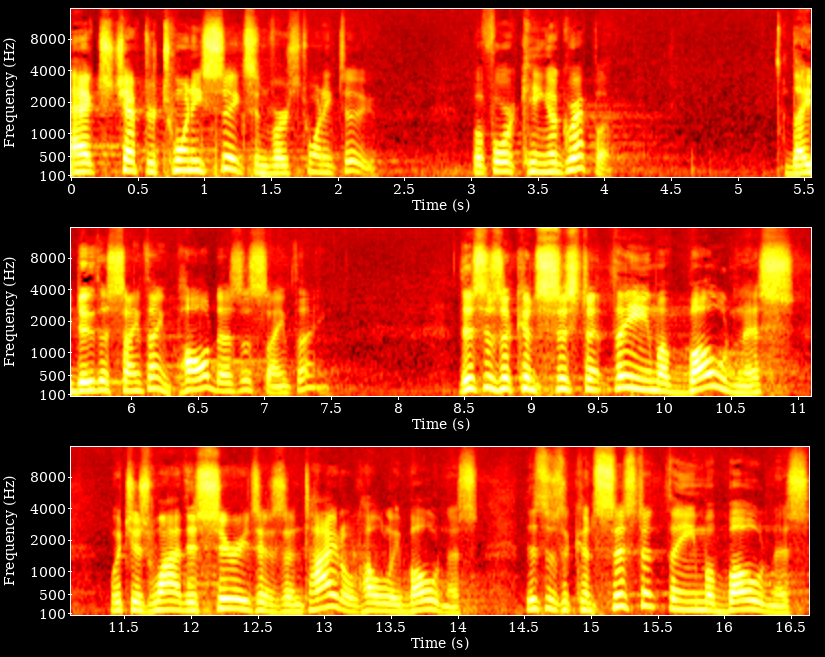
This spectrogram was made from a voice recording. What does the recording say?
Acts chapter 26 and verse 22. Before King Agrippa. They do the same thing. Paul does the same thing. This is a consistent theme of boldness which is why this series is entitled Holy Boldness. This is a consistent theme of boldness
